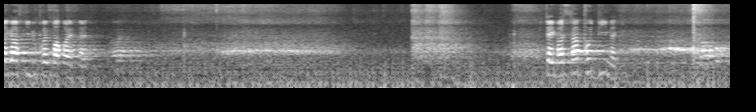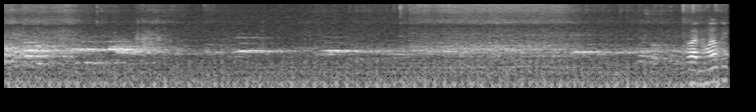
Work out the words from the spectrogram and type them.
faire gaffe qu'ils nous prennent pas par les fenêtres. Putain, il me reste un pot de billes, mec. Ouais, mais moi non plus.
